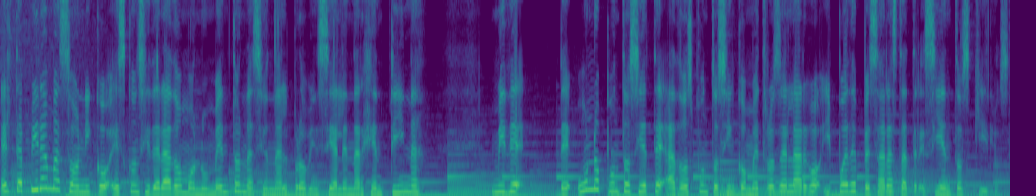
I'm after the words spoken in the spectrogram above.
El tapir amazónico es considerado monumento nacional provincial en Argentina. Mide de 1.7 a 2.5 metros de largo y puede pesar hasta 300 kilos.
